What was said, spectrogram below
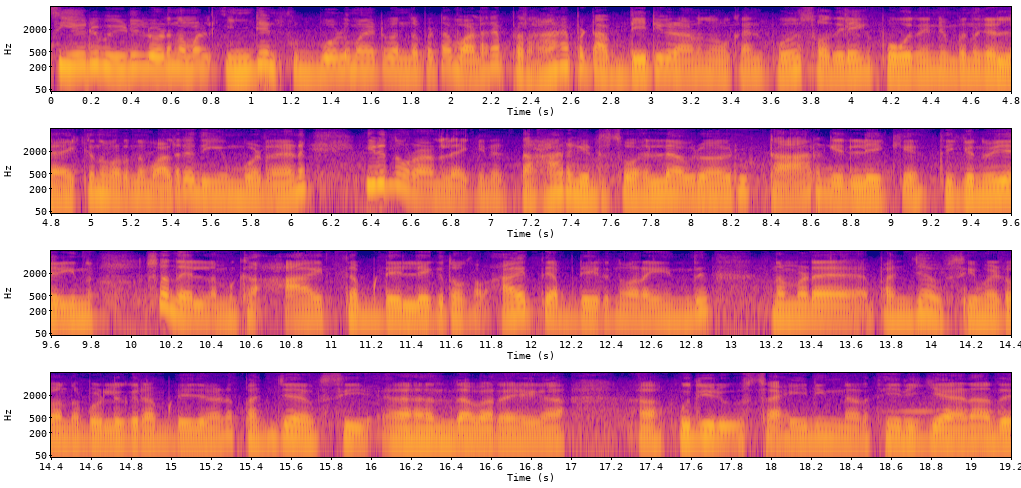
ഫ്രണ്ട്സ് ഈ ഒരു വീഡിയോയിലൂടെ നമ്മൾ ഇന്ത്യൻ ഫുട്ബോളുമായിട്ട് ബന്ധപ്പെട്ട വളരെ പ്രധാനപ്പെട്ട അപ്ഡേറ്റുകളാണ് നോക്കാൻ പോകുന്നത്. സോ അതിലേക്ക് പോകുന്നതിന് മുമ്പ് നിങ്ങൾ ലൈക്ക് എന്ന് പറയുന്നത് വളരെയധികം ഇമ്പോർട്ടന്റ് ആണ്. ഇരുന്നൂറാണ് ലൈക്കിന്റെ ടാർഗറ്റ് സോ എല്ലാവരും ആ ഒരു ടാർഗറ്റിലേക്ക് എത്തിക്കുന്നു വിചാരിക്കുന്നു. സോ എന്തായാലും നമുക്ക് ആദ്യത്തെ അപ്ഡേറ്റിലേക്ക് നോക്കാം. ആദ്യത്തെ അപ്ഡേറ്റ് എന്ന് പറയുന്നത് നമ്മുടെ പഞ്ചാബ് എഫ് സിയുമായിട്ട് ബന്ധപ്പെട്ടുള്ള ഒരു അപ്ഡേറ്റ് ആണ്. പഞ്ചാബ് എഫ് സി എന്താ പറയുക പുതിയൊരു സൈനിങ് നടത്തിയിരിക്കുകയാണ്. അത്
